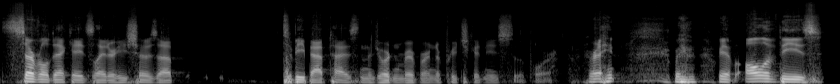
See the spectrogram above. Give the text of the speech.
Several decades later, he shows up to be baptized in the Jordan River and to preach good news to the poor, right? We, we have all of these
